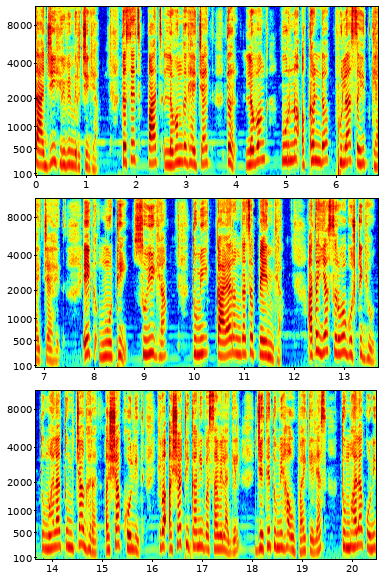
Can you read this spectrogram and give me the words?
ताजी हिरवी मिरची घ्या. तसेच पाच लवंग घ्यायचे आहेत. तर लवंग पूर्ण अखंड फुलासहित घ्यायचे आहेत. एक मोठी सुई घ्या. तुम्ही काळ्या रंगाचं पेन घ्या. आता या सर्व गोष्टी घेऊन तुम्हाला तुमच्या घरात अशा खोलीत किंवा अशा ठिकाणी बसावे लागेल जेथे तुम्ही हा उपाय केल्यास तुम्हाला कोणी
